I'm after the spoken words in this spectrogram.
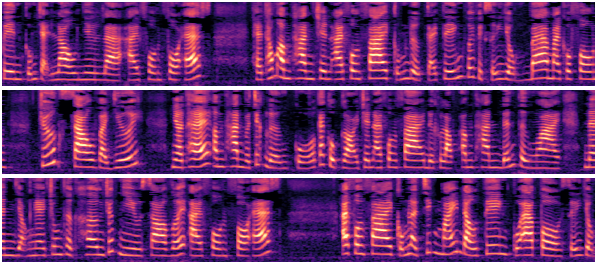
pin cũng chạy lâu như là iPhone 4S. Hệ thống âm thanh trên iPhone 5 cũng được cải tiến với việc sử dụng 3 microphone trước, sau và dưới. Nhờ thế, âm thanh và chất lượng của các cuộc gọi trên iPhone 5 được lọc âm thanh đến từ ngoài nên giọng nghe trung thực hơn rất nhiều so với iPhone 4S. iPhone 5 cũng là chiếc máy đầu tiên của Apple sử dụng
